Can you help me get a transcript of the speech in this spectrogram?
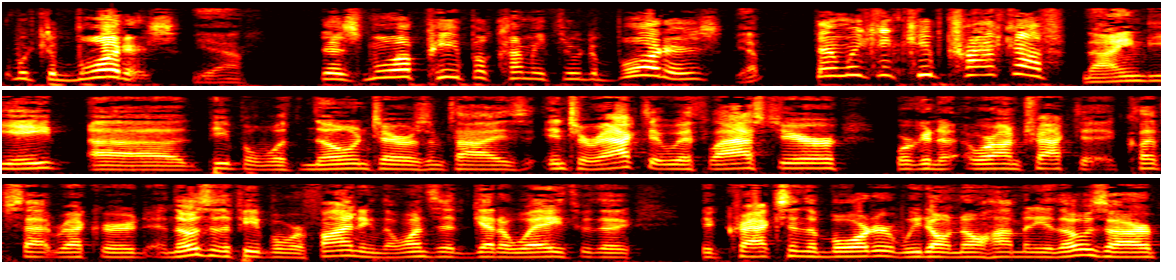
with the borders, yeah, there's more people coming through the borders. Yep. Than we can keep track of. 98 uh, people with known terrorism ties interacted with last year. We're gonna we're on track to eclipse that record, and those are the people we're finding. The ones that get away through the, the cracks in the border. We don't know how many of those are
